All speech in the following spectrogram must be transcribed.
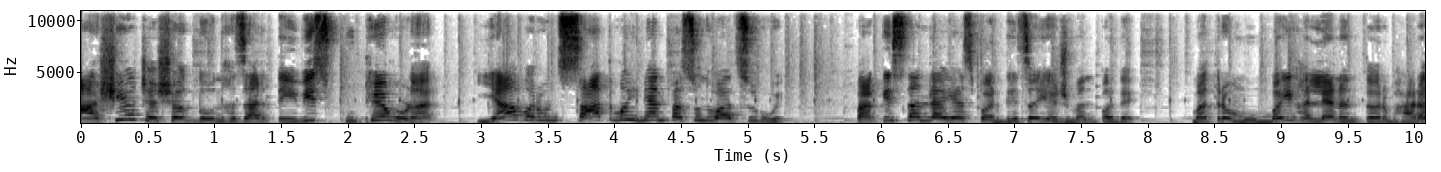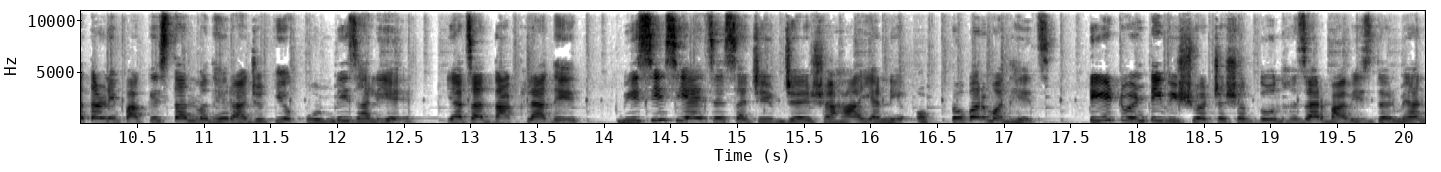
आशिया चषक दोन हजार तेवीस कुठे होणार? यावरून सात महिन्यांपासून वाद सुरू आहे. पाकिस्तानला या स्पर्धेचं यजमानपद आहे. मात्र मुंबई हल्ल्यानंतर भारत आणि पाकिस्तानमध्ये राजकीय कोंडी झाली आहे याचा दाखला देत बीसीसीआयचे सचिव जय शहा यांनी ऑक्टोबरमध्येच टी ट्वेंटी विश्वचषक दोन हजार बावीस दरम्यान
